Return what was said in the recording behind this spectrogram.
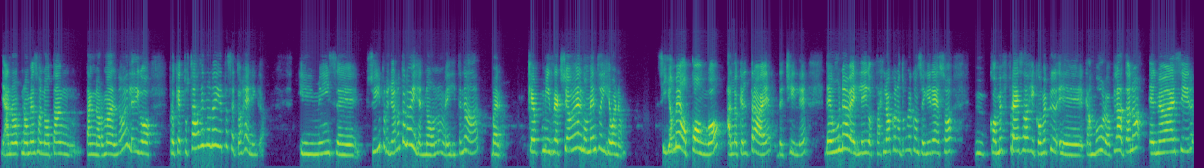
ya no, no me sonó tan, tan normal, ¿no? Y le digo, porque tú estás haciendo una dieta cetogénica. Y me dice, sí, pero yo no te lo dije. No, no me dijiste nada. Bueno, que mi reacción en el momento dije, bueno, si yo me opongo a lo que él trae de Chile, de una vez le digo, estás loco, no tengo que conseguir eso, mm, come fresas y come eh, camburo, plátano, él me va a decir,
